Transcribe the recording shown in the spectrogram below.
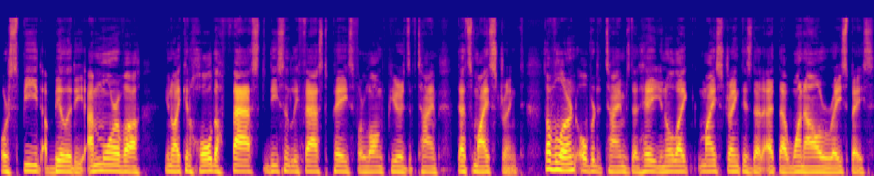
or speed ability. I'm more of a you know I can hold a fast decently fast pace for long periods of time. That's my strength. So I've learned over the times that hey you know like my strength is that at that one hour race pace.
